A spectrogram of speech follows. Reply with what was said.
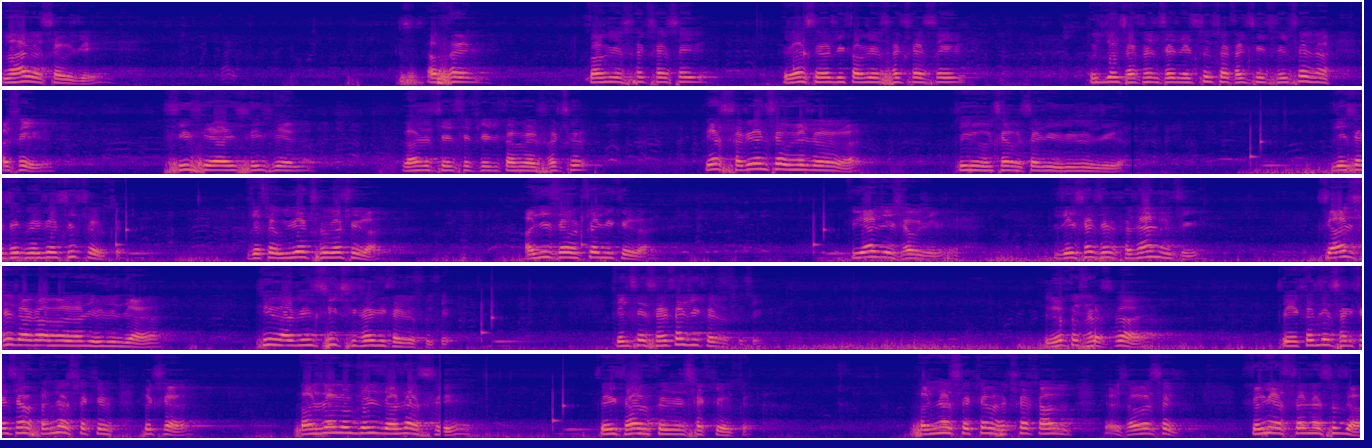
महाराष्ट्रामध्ये आपण काँग्रेस पक्ष असेल राष्ट्रवादी काँग्रेस पक्ष असेल उद्धव ठाकरेंच्या नेतृत्वाखालची शिवसेना असेल C C I C C M भारतीय शेतकरी काँग्रेस पक्ष. या सगळ्यांच्या उमेदवाराला तुम्ही मोठ्या मताने निवडून दिला. देशाचं एक वेगळं चित्र होतं. ज्याचा उल्लेख सुरुवातीला अजितच्या वक्त्यांनी केला. या देशामध्ये देशाचे प्रधानमंत्री चारशे जागा आम्हाला निवडून द्या. ही मागणी ठिकठिकाणी करत होते. त्यांचे सहकारी करत होते. लोकसभा तर एकंदर संख्येच्या पन्नास टक्केपेक्षा खासदार लोक जरी जादा असते तरी काम करणं शक्य होतं. पन्नास टक्क्यापेक्षा काम सभासद कमी असताना सुद्धा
